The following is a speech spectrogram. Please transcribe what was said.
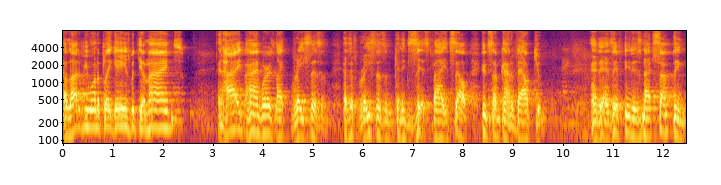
A lot of you want to play games with your minds and hide behind words like racism, as if racism can exist by itself in some kind of vacuum. And as if it is not something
